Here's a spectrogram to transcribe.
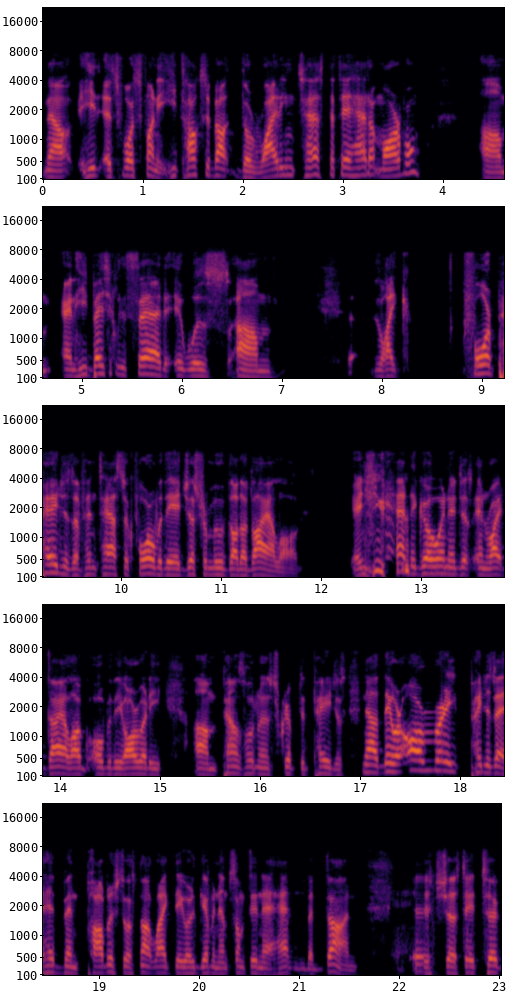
now he it's what's funny. He talks about the writing test that they had at Marvel, um, and he basically said it was um, like four pages of Fantastic Four where they had just removed all the dialogue. And you had to go in and just and write dialogue over the already um, penciled and scripted pages. Now they were already pages that had been published, so it's not like they were giving him something that hadn't been done. It's just they took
